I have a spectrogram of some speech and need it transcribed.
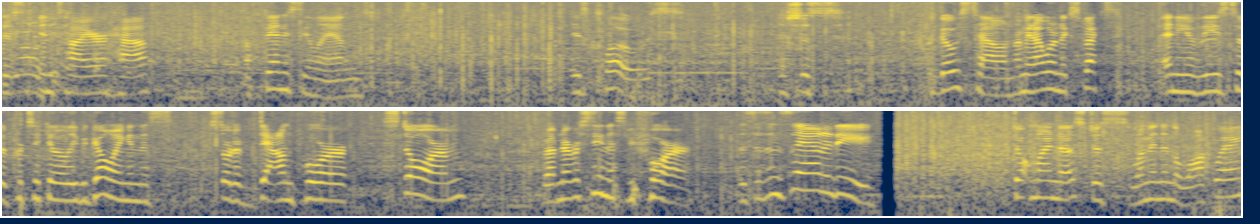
this entire half of Fantasyland is closed. It's just a ghost town. I mean, I wouldn't expect any of these to particularly be going in this sort of downpour storm, but I've never seen this before. This is insanity. Don't mind us just swimming in the walkway.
